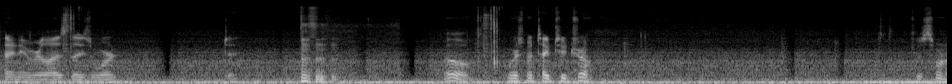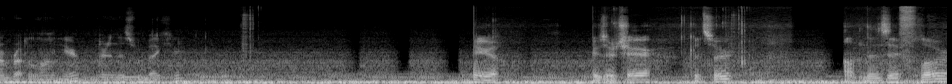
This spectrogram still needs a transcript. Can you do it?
I didn't even realize those were. Oh, where's my Type 2 drill? Could have sworn I brought along here. Putting this one back here. Here you go. Here's your chair. Good sir. On the zip floor.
